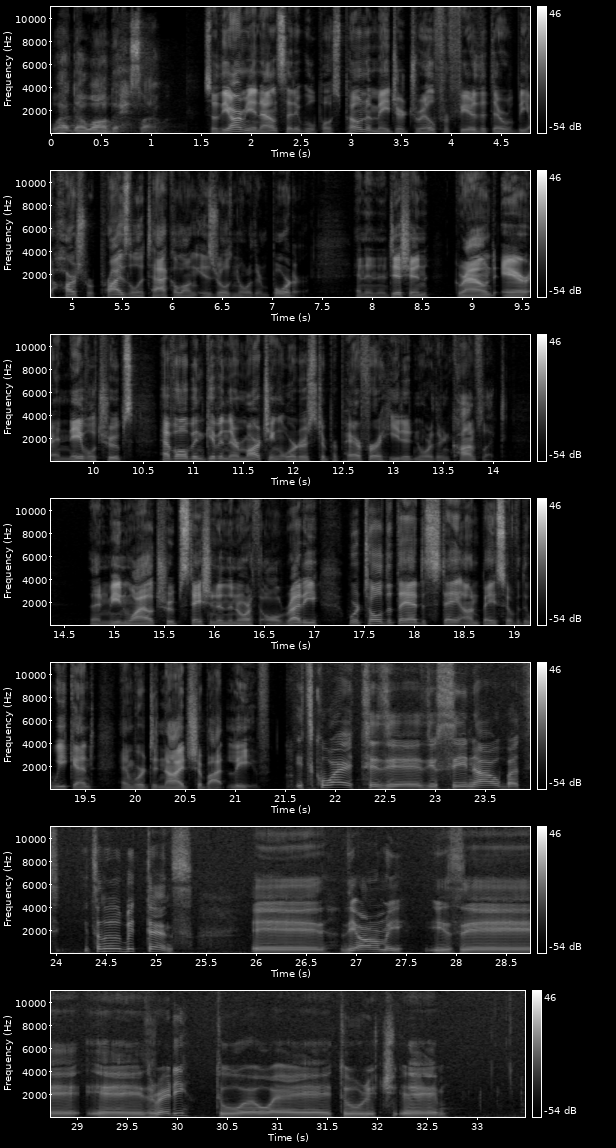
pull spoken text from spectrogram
وهذا واضح صار So the army announced that it will postpone a major drill for fear that there will be a harsh reprisal attack along Israel's northern border. And in addition, ground, air, and naval troops have all been given their marching orders to prepare for a heated northern conflict. Then, meanwhile, troops stationed in the north already were told that they had to stay on base over the weekend and were denied Shabbat leave. It's quiet as, you see now, but it's a little bit tense. Uh, the army is, uh, is ready to uh, to reach, uh,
